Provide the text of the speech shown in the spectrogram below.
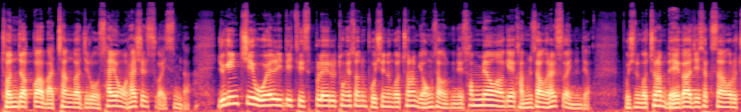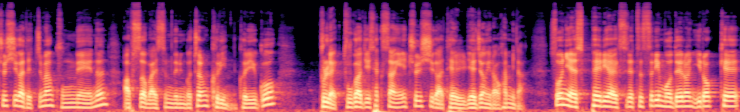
전작과 마찬가지로 사용을 하실 수가 있습니다. 6인치 OLED 디스플레이를 통해서는 보시는 것처럼 영상을 굉장히 선명하게 감상을 할 수가 있는데요. 보시는 것처럼 네 가지 색상으로 출시가 됐지만 국내에는 앞서 말씀드린 것처럼 그린 그리고 블랙 두 가지 색상이 출시가 될 예정이라고 합니다. 소니 에스페리아 XZ3 모델은 이렇게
